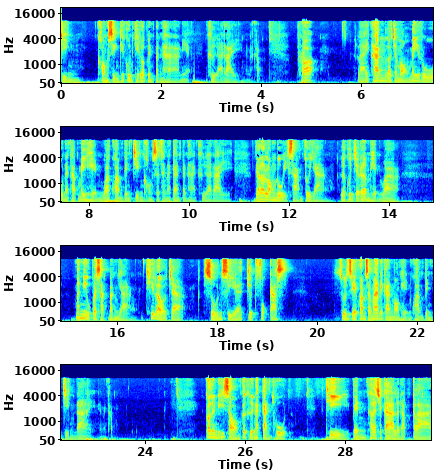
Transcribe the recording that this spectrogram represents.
จริงของสิ่งที่คุณคิดว่าเป็นปัญหาเนี่ยคืออะไรนะครับ เพราะหลายครั้งเราจะมองไม่รู้นะครับ ไม่เห็นว่าความเป็นจริงของสถานการณ์ปัญหาคืออะไร เดี๋ยวเราลองดูอีก 3 ตัวอย่าง แล้วคุณจะเริ่มเห็นว่า มันมีอุปสรรคบางอย่างที่เราจะสูญเสียจุดโฟกัส สูญเสียความสามารถในการมองเห็นความเป็นจริงได้นะครับ กรณีที่ 2 ก็คือนักการทูตที่เป็นข้าราชการระดับกลาง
